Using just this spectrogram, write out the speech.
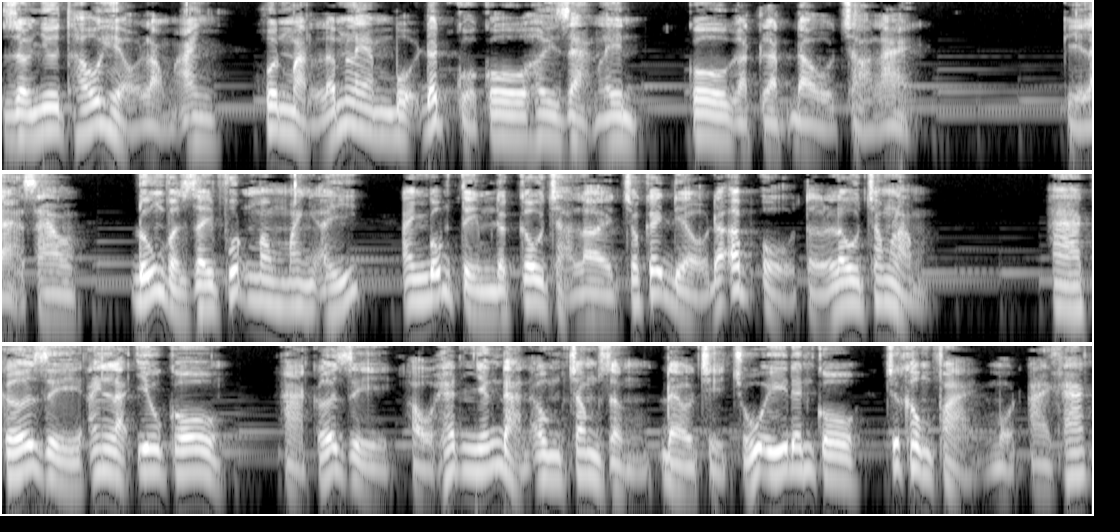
dường như thấu hiểu lòng anh khuôn mặt lấm lem bụi đất của cô hơi dạng lên cô gật gật đầu trở lại. Kỳ lạ sao? Đúng vào giây phút mong manh ấy anh bỗng tìm được câu trả lời cho cái điều đã ấp ủ từ lâu trong lòng. Hà cớ gì anh lại yêu cô? Hà cớ gì hầu hết những đàn ông trong rừng đều chỉ chú ý đến cô, chứ không phải một ai khác.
